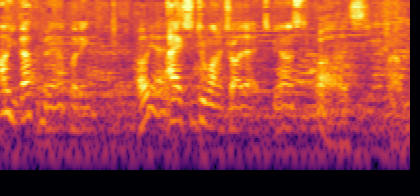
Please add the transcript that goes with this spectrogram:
Oh, you got the banana pudding. Oh yeah. I actually do want to try that. To be honest. well, it's um,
